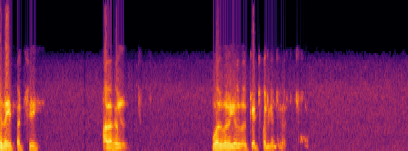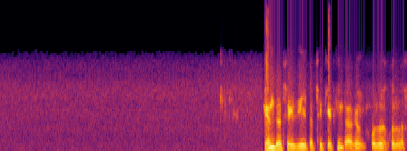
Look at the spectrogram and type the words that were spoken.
எதை பற்றி அவர்கள் ஒருவரை ஒருவர் கேட்டுக்கொள்கின்றனர். எந்த செய்தியை பற்றி கேட்கின்றார்கள் ஒருவருக்கொருவர்?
